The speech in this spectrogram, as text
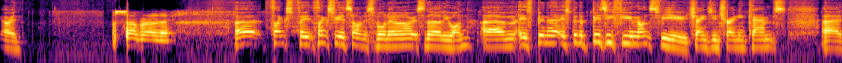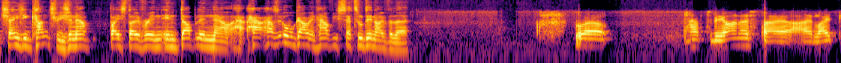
Going. What's up, brother? Uh, thanks for thanks for your time this morning. I know it's an early one. Um, it's been a it's been a busy few months for you, changing training camps, uh, changing countries. You're now based over in, in Dublin now. How, how's it all going? How have you settled in over there? Well, I have to be honest. I I like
